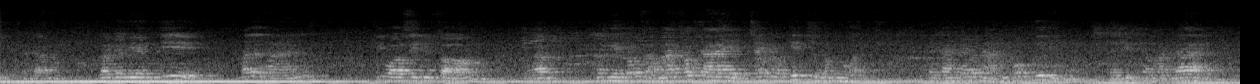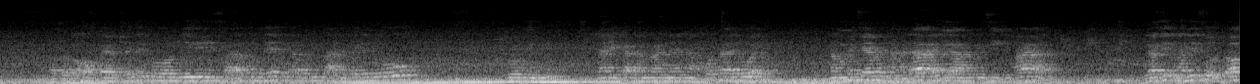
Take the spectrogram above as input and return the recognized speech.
4 นะครับ เราจะเรียนที่มาตรฐานที่ว 4.2 นะครับนักเรียนก็สามารถเข้าใจใช้ความคิดเชิงคำนวณในการแก้ปัญหาที่พบขึ้นในชีวิตประจำวันได้ เราก็ออกแบบใช้เทคโนโลยี สารสนเทศในการสื่อสารในการเรียนรู้รวมถึงในการทำงานในอนาคตได้ด้วยนำไปแก้ปัญหาได้อย่างมีประสิทธิภาพและที่สำคัญที่สุดต้อง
